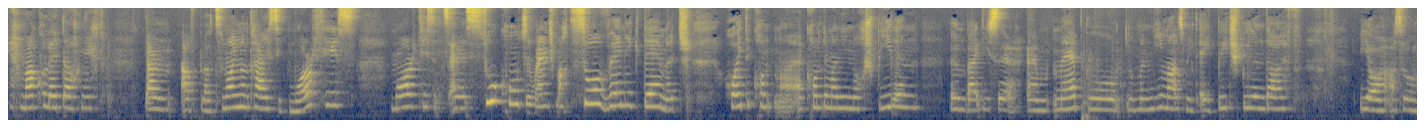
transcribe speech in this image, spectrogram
ich mag Colette auch nicht. Dann auf Platz 39 Mortis. Mortis hat eine so kurze Range, macht so wenig Damage. Heute konnte man, äh, konnte man ihn noch spielen ähm, bei dieser ähm, Map, wo, man niemals mit 8-Bit spielen darf. Ja, also,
